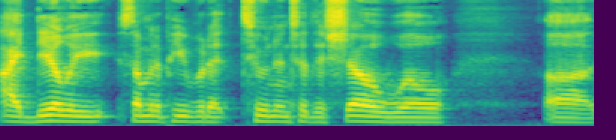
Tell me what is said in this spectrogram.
ideally some of the people that tune into the show will uh,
